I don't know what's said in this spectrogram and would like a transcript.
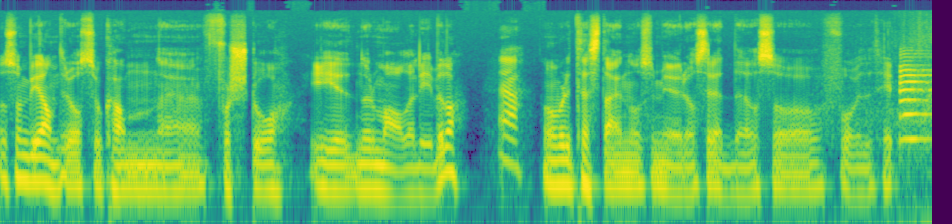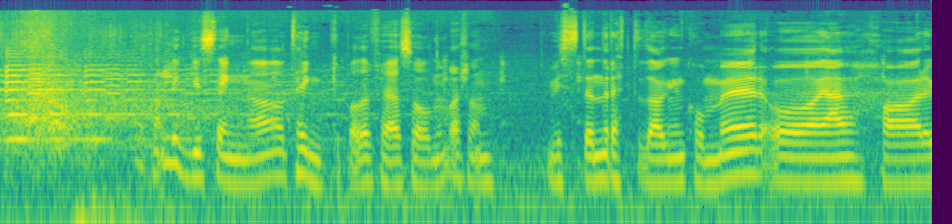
og som vi andre også kan uh, forstå i det normale livet. da. Ja. Nå man blir testa inn noe som gjør oss redde, og så får vi det til. Jeg kan ligge i senga og tenke på det før jeg sovner. bare sånn, Hvis den rette dagen kommer og jeg har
